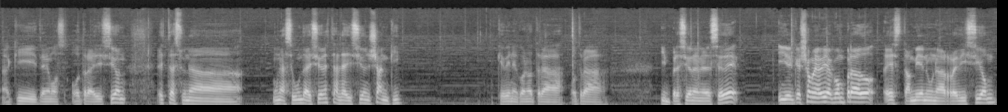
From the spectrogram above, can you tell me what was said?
aquí tenemos otra edición. Esta es una una segunda edición. Esta es la edición Yankee, que viene con otra, otra impresión en el CD. Y el que yo me había comprado es también una reedición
